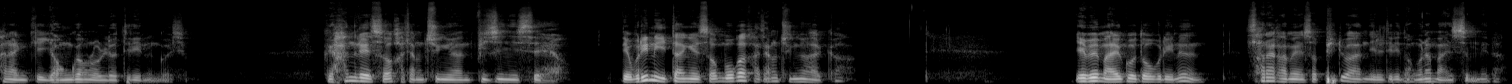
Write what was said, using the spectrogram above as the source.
하나님께 영광을 올려드리는 것입니다. 그 하늘에서 가장 중요한 비즈니스예요. 근데 우리는 이 땅에서 뭐가 가장 중요할까? 예배 말고도 우리는 살아가면서 필요한 일들이 너무나 많습니다.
